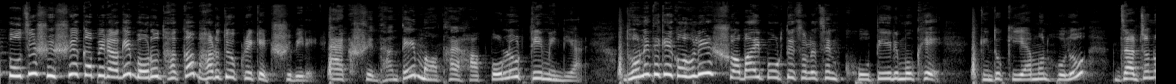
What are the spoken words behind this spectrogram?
হাজার পঁচিশ এশিয়া কাপের আগে বড় ধাক্কা ভারতীয় ক্রিকেট শিবিরে। এক সিদ্ধান্তে মাথায় হাত পড়ল টিম ইন্ডিয়ার। ধোনি থেকে কোহলি সবাই পড়তে চলেছেন ক্ষতির মুখে। কিন্তু কি এমন হলো, যার জন্য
